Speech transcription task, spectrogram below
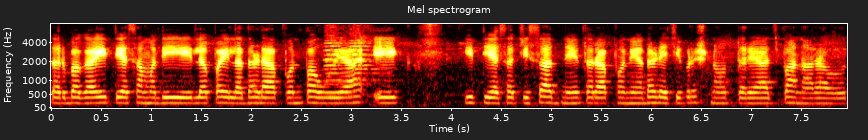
तर बघा इतिहासामधील पहिला धडा आपण पाहूया. एक इतिहासाची साधने. तर आपण या धड्याची प्रश्न उत्तरे आज पाहणार आहोत.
